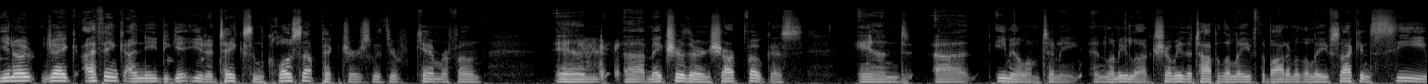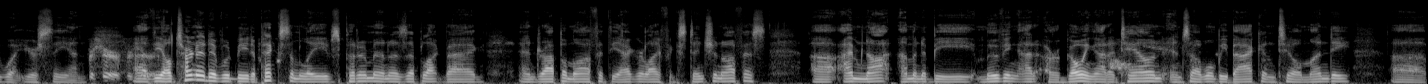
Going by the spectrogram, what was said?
you know, Jake, I think I need to get you to take some close-up pictures with your camera phone, and uh, make sure they're in sharp focus, and uh, email them to me and let me look. Show me the top of the leaf, the bottom of the leaf, so I can see what you're seeing. For sure, for Uh, the alternative would be to pick some leaves, put them in a Ziploc bag, and drop them off at the AgriLife Extension office. Uh, I'm not. I'm going to be moving out or going out of town, and so I won't be back until Monday. Uh,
